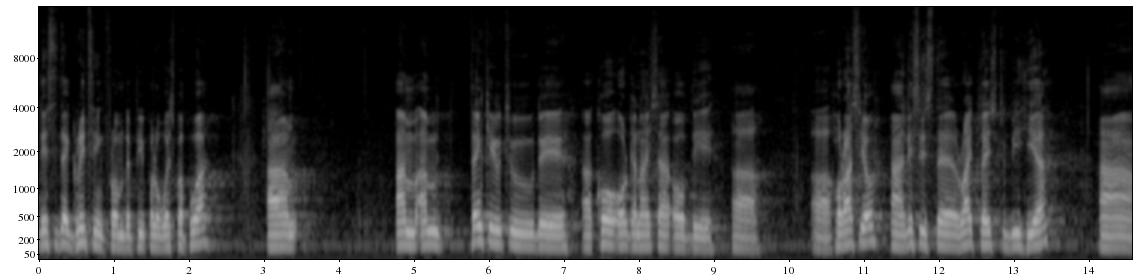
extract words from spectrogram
This is a greeting from the people of West Papua. Um, I'm, I'm, thank you to the uh, co-organizer of the uh, uh, Horasis. this is the right place to be here uh,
